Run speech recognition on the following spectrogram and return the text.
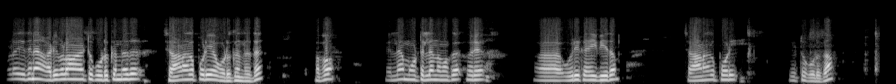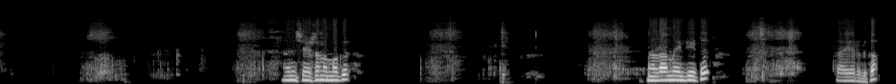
നമ്മൾ ഇതിന് അടിവളമായിട്ട് കൊടുക്കുന്നത് ചാണകപ്പൊടിയാണ് കൊടുക്കുന്നത്. അപ്പോൾ എല്ലാ മൂട്ടിലും നമുക്ക് ഒരു ഒരു കൈ വീതം ചാണകപ്പൊടി ഇട്ട് കൊടുക്കാം. അതിനുശേഷം നമുക്ക് നടാൻ വേണ്ടിയിട്ട് തയ്യാറെടുക്കാം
